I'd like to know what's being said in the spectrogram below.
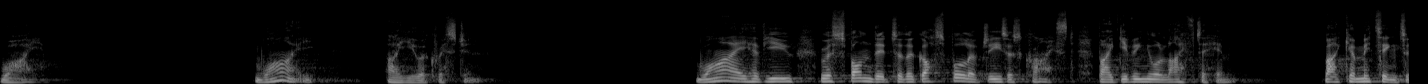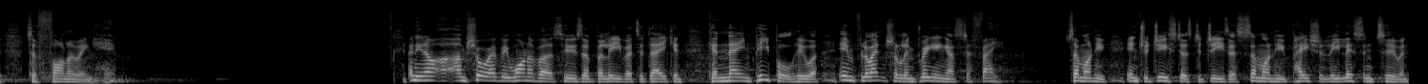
why? Why are you a Christian? Why have you responded to the gospel of Jesus Christ by giving your life to Him, by committing to, to following Him? And you know, I'm sure every one of us who's a believer today can, can name people who were influential in bringing us to faith. Someone who introduced us to Jesus, someone who patiently listened to and,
